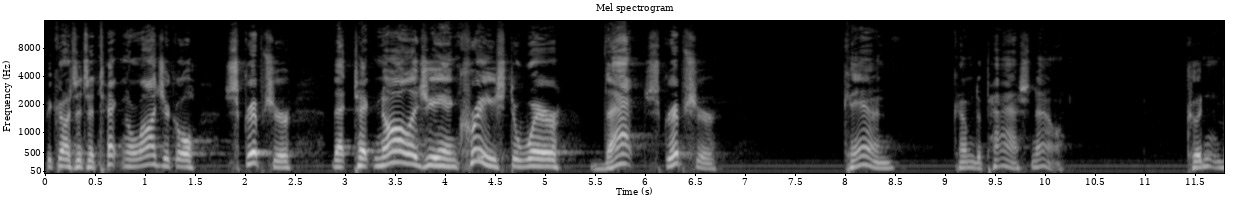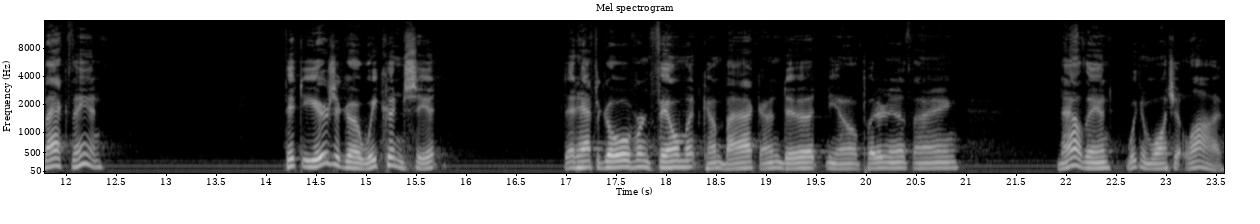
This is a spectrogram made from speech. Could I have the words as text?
because it's a technological scripture that technology increased to where that scripture can come to pass now. Couldn't back then. 50 years ago, we couldn't see it. They'd have to go over and film it, come back, undo it, you know, put it in a thing. Now then, we can watch it live.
